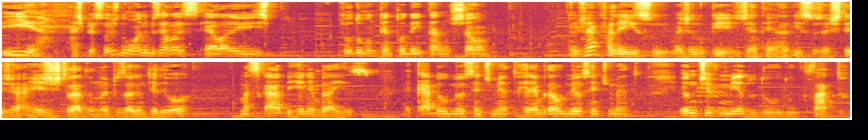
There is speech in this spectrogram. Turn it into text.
E as pessoas no ônibus, elas, elas. Todo mundo tentou deitar no chão. Eu já falei isso, imagino que já tenha, isso já esteja registrado no episódio anterior. Mas cabe relembrar isso. É, cabe o meu sentimento, relembrar o meu sentimento. Eu não tive medo do, do fato.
